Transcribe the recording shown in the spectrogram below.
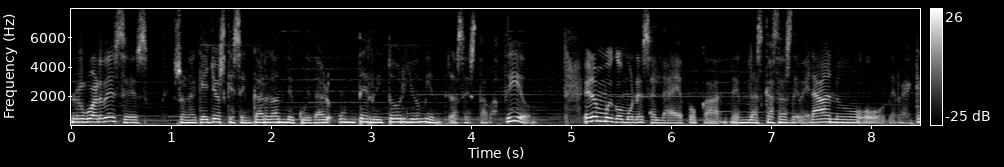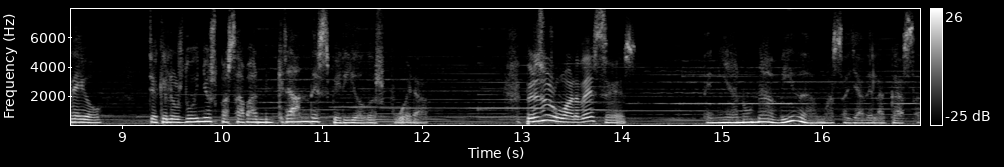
Los guardeses son aquellos que se encargan de cuidar un territorio mientras está vacío. Eran muy comunes en la época, en las casas de verano o de recreo, ya que los dueños pasaban grandes periodos fuera. Pero esos guardeses tenían una vida más allá de la casa.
